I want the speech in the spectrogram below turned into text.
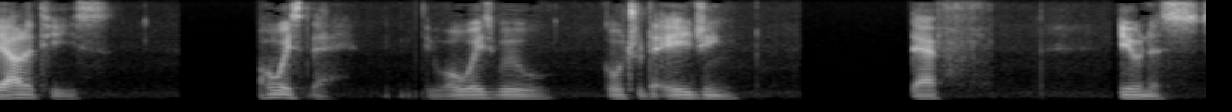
realities always there. You always will go through the aging, death, illness,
